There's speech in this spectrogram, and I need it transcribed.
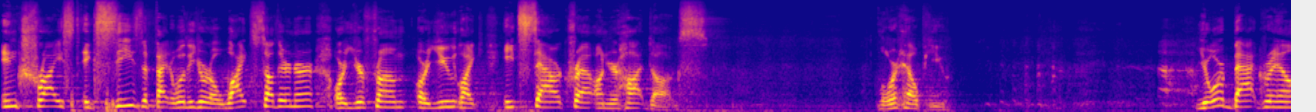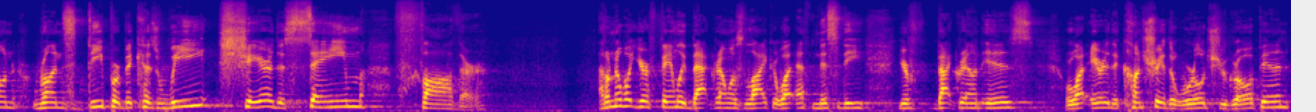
in Christ exceeds the fact of whether you're a white southerner or you're from or you like eat sauerkraut on your hot dogs. Lord help you. Your background runs deeper because we share the same Father. I don't know what your family background was like or what ethnicity your background is or what area of the country or the world you grow up in.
